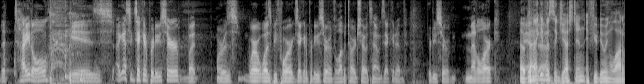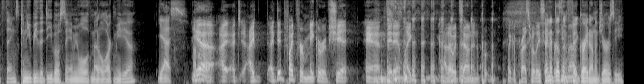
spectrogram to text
the title is, I guess, executive producer, but whereas where it was before executive producer of the LeBatard Show, it's now executive producer of Meadowlark. Okay. Can I give uh, a suggestion? If you're doing a lot of things, can you be the Deebo Samuel of Meadowlark Media? Yes. How about Yeah, I, I, I, I did fight for maker of shit, and they didn't like how that would sound in a, pr- like a press release. And it doesn't fit out. great on a jersey.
